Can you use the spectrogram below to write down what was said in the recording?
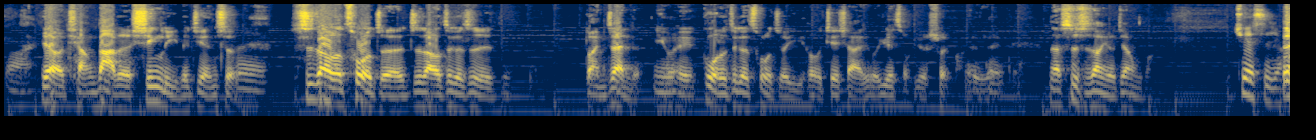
对要有强大的心理的建设，对，知道了挫折，知道这个是短暂的，因为过了这个挫折以后，接下来会越走越顺嘛，对不对？对对。那事实上有这样子吗？确实有。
